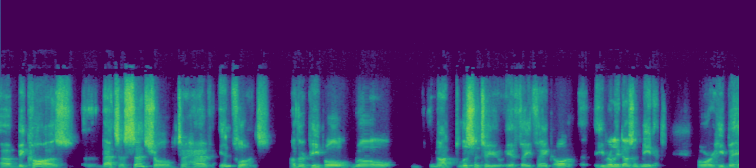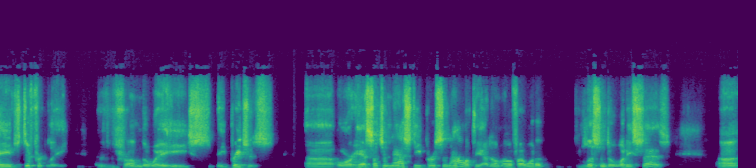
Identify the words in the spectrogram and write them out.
uh, because that's essential to have influence. Other people will not listen to you if they think, oh, he really doesn't mean it, or he behaves differently from the way he, he preaches, uh, or has such a nasty personality. I don't know if I want to listen to what he says. Uh,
